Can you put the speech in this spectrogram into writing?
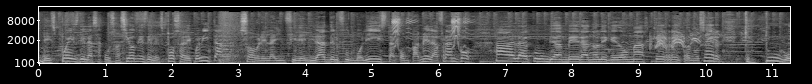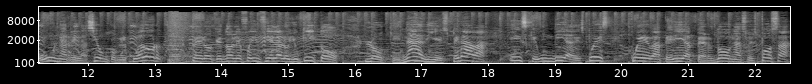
después de las acusaciones de la esposa de Cuevita sobre la infidelidad del futbolista con Pamela Franco, a la cumbiambera no le quedó más que reconocer que tuvo una relación con el jugador, pero que no le fue infiel a lo yuquito. Lo que nadie esperaba es que un día después Cueva pedía perdón a su esposa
